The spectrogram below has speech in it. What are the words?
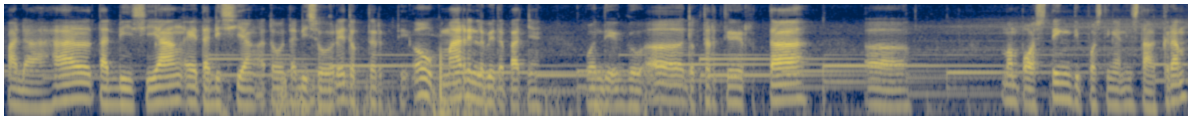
Padahal tadi siang eh tadi siang atau tadi sore dokter oh kemarin lebih tepatnya one day ago uh, dokter Tirta uh, memposting di postingan Instagram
